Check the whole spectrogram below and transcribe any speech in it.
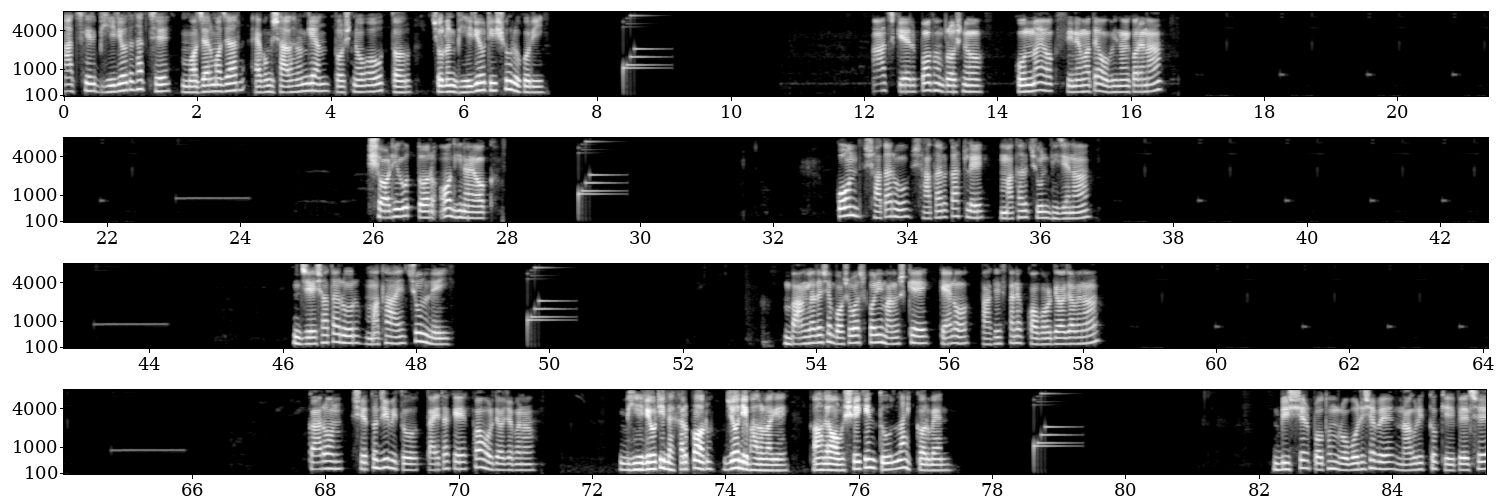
আজকের ভিডিওতে থাকছে মজার মজার এবং সাধারণ জ্ঞান প্রশ্ন ও উত্তর। চলুন ভিডিওটি শুরু করি। আজকের প্রথম প্রশ্ন, কোন নায়ক সিনেমাতে অভিনয় করে না? সঠিক উত্তর, অধিনায়ক। কোন সাঁতারু সাঁতার কাটলে মাথার চুল ভিজে না? যে সাঁতারুর মাথায় চুল নেই। বাংলাদেশে বসবাসকারী মানুষকে কেন পাকিস্তানে কবর দেওয়া যাবে না? কারণ সে তো জীবিত, তাই তাকে কবর দেওয়া যাবে না। ভিডিওটি দেখার পর যদি ভালো লাগে, তাহলে অবশ্যই কিন্তু লাইক করবেন। বিশ্বের প্রথম রোবট হিসেবে নাগরিকত্ব কে পেয়েছে?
